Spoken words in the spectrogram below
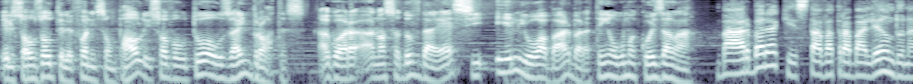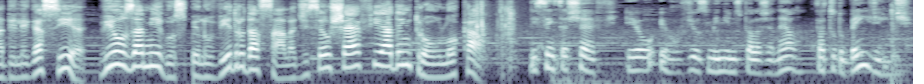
Ele só usou o telefone em São Paulo e só voltou a usar em Brotas. Agora, a nossa dúvida é se ele ou a Bárbara tem alguma coisa lá. Bárbara, que estava trabalhando na delegacia, viu os amigos pelo vidro da sala de seu chefe e adentrou o local. Licença, chefe. Eu, eu vi os meninos pela janela. Tá tudo bem, gente?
